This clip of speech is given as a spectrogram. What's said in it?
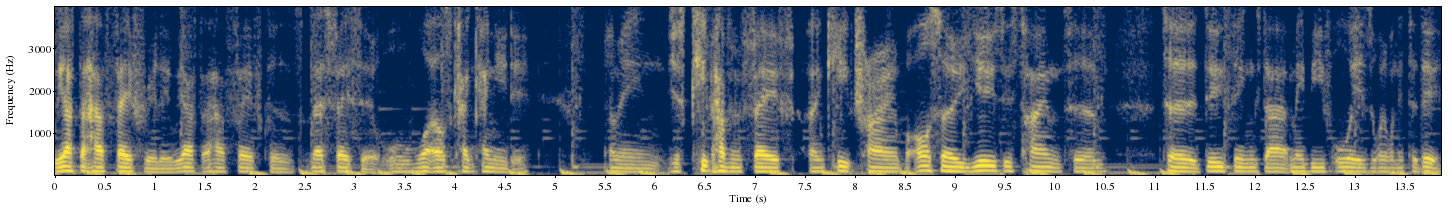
we have to have faith. Really, we have to have faith because let's face it. What else can can you do? I mean, just keep having faith and keep trying, but also use this time to to do things that maybe you've always wanted to do,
